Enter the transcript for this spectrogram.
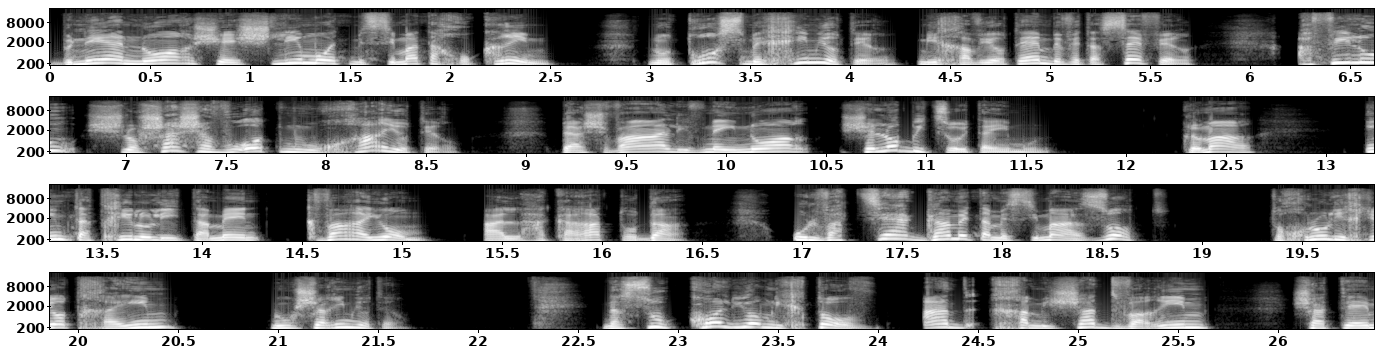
בני הנוער שהשלימו את משימת החוקרים נותרו שמחים יותר מחוויותיהם בבית הספר, אפילו שלושה שבועות מאוחר יותר, בהשוואה לבני נוער שלא ביצעו את האימון. כלומר, אם תתחילו להתאמן כבר היום על הכרת תודה ולבצע גם את המשימה הזאת, תוכלו לחיות חיים מאושרים יותר. נסו כל יום לכתוב עד חמישה דברים שאתם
